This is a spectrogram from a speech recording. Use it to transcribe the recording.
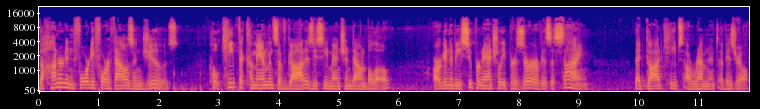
the 144,000 Jews who keep the commandments of God, as you see mentioned down below, are going to be supernaturally preserved as a sign that God keeps a remnant of Israel.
